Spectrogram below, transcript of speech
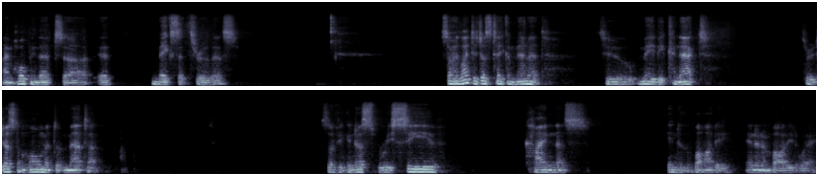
I'm hoping that uh, it makes it through this. So I'd like to just take a minute to maybe connect through just a moment of metta. So if you can just receive kindness into the body in an embodied way.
